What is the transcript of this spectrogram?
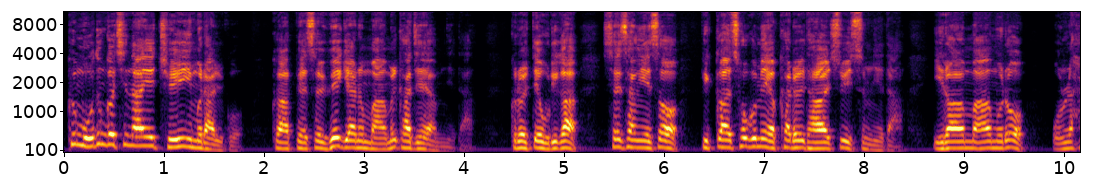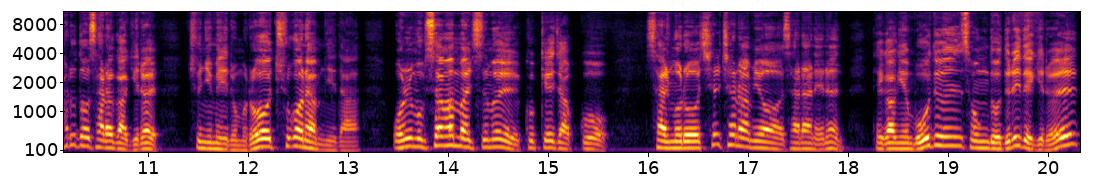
그 모든 것이 나의 죄임을 알고 그 앞에서 회개하는 마음을 가져야 합니다. 그럴 때 우리가 세상에서 빛과 소금의 역할을 다할 수 있습니다. 이러한 마음으로 오늘 하루도 살아가기를 주님의 이름으로 축원합니다. 오늘 묵상한 말씀을 굳게 잡고 삶으로 실천하며 살아내는 대강의 모든 성도들이 되기를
